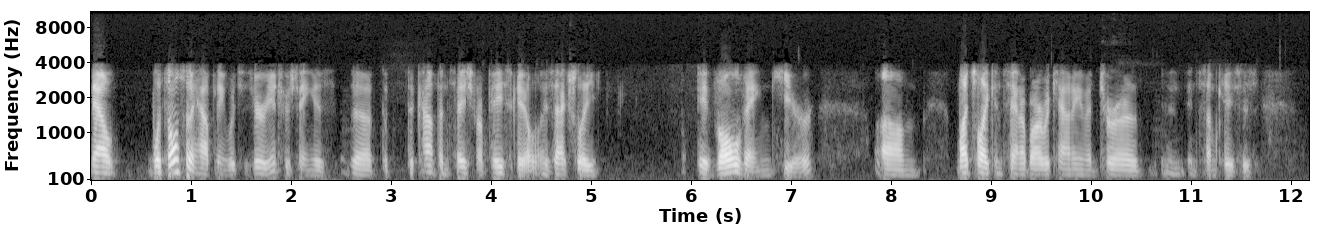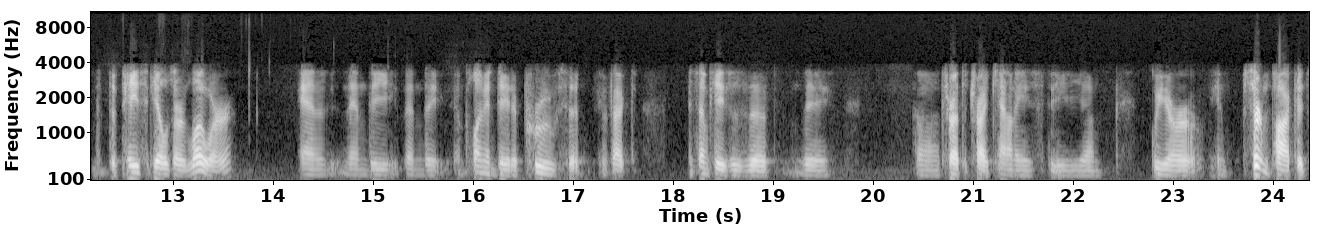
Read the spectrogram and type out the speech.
Now, what's also happening, which is very interesting, is the, the, the compensation or pay scale is actually evolving here. Um, much like in Santa Barbara County and Ventura, in, in some cases, the pay scales are lower, and then the then the employment data proves that, in fact, in some cases, the the uh, throughout the tri counties, the um, we are in certain pockets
